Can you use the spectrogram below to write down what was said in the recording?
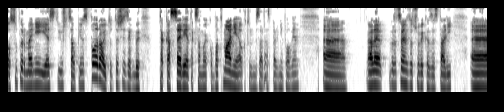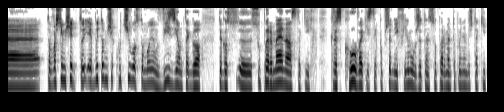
o Supermanie jest już całkiem sporo i to też jest jakby taka seria, tak samo jak o Batmanie, o którym zaraz pewnie powiem. E, ale wracając do Człowieka ze Stali, e, to właśnie mi się, to jakby to mi się kłóciło z tą moją wizją tego, tego y, Supermana z takich kreskówek i z tych poprzednich filmów, że ten Superman to powinien być taki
